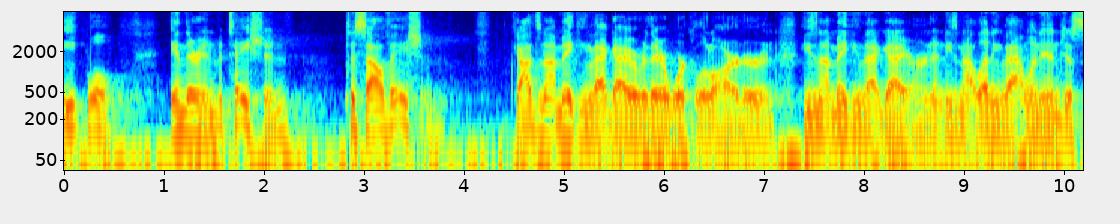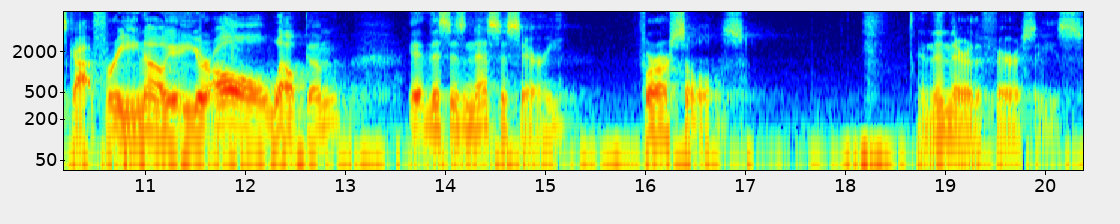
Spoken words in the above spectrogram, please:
equal in their invitation to salvation. God's not making that guy over there work a little harder, and He's not making that guy earn it, and He's not letting that one in just scot free. No, you're all welcome. This is necessary for our souls. And then there are the Pharisees,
